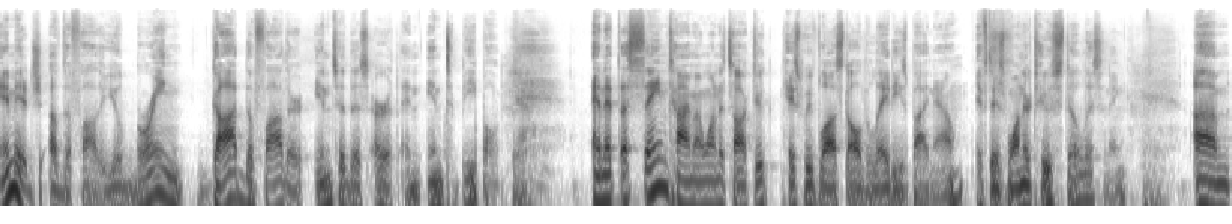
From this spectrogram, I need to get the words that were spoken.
image of the father. You'll bring god the father into this earth and into people. And at the same time i want to talk to in case we've lost all the ladies by now if there's one or two still listening um,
